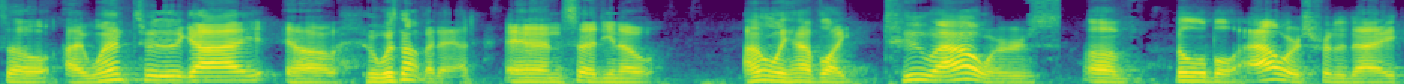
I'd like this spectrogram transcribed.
so I went to the guy uh, who was not my dad and said, you know, I only have like two hours of billable hours for today.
